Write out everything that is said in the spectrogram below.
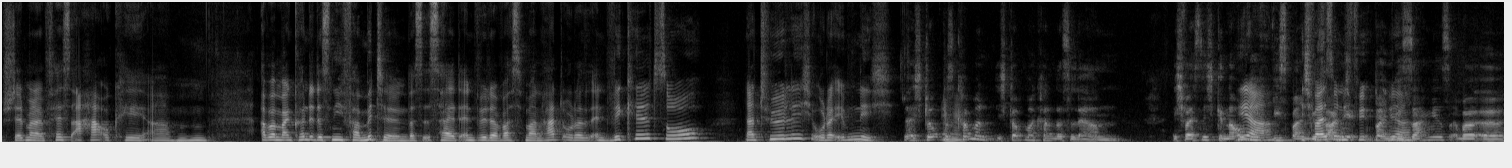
stellt man dann fest, aha, okay, ah, hm, hm aber man könnte das nie vermitteln. Das ist halt entweder was man hat oder entwickelt so, natürlich, oder eben nicht. Ja, ich glaube, das mhm. kann man, ich glaube, man kann das lernen. Ich weiß nicht genau, ja, wie es beim, Gesang, nicht, wie, beim ja. Gesang ist, aber äh,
